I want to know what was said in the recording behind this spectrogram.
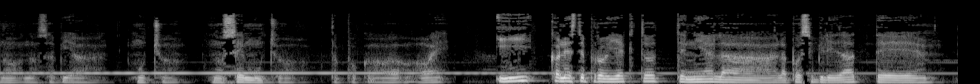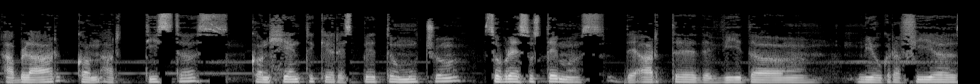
No, no sabía mucho, no sé mucho tampoco hoy. Y con este proyecto tenía la, la posibilidad de hablar con artistas, con gente que respeto mucho sobre esos temas de arte, de vida, biografías,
